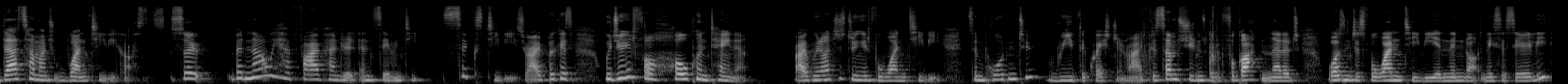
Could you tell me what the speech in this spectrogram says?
That's how much one TV costs. So, but now we have 576 TVs, right? Because we're doing it for a whole container right? We're not just doing it for one TV. It's important to read the question, right? Because some students would have forgotten that it wasn't just for one TV and then not necessarily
